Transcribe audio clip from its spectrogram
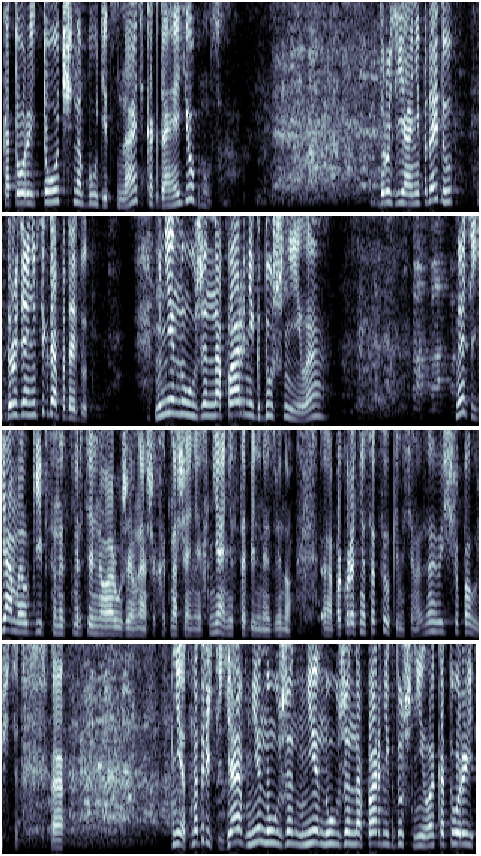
который точно будет знать, когда я ёбнулся. Друзья не подойдут. Друзья не всегда подойдут. Мне нужен напарник душнила. Знаете, я Мел Гибсон из «Смертельного оружия» в наших отношениях. Я нестабильное звено. Э, Поаккуратнее с отсылками всем. Вы еще получите. Э, нет, смотрите, я, мне, нужен, мне нужен напарник душнила, который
